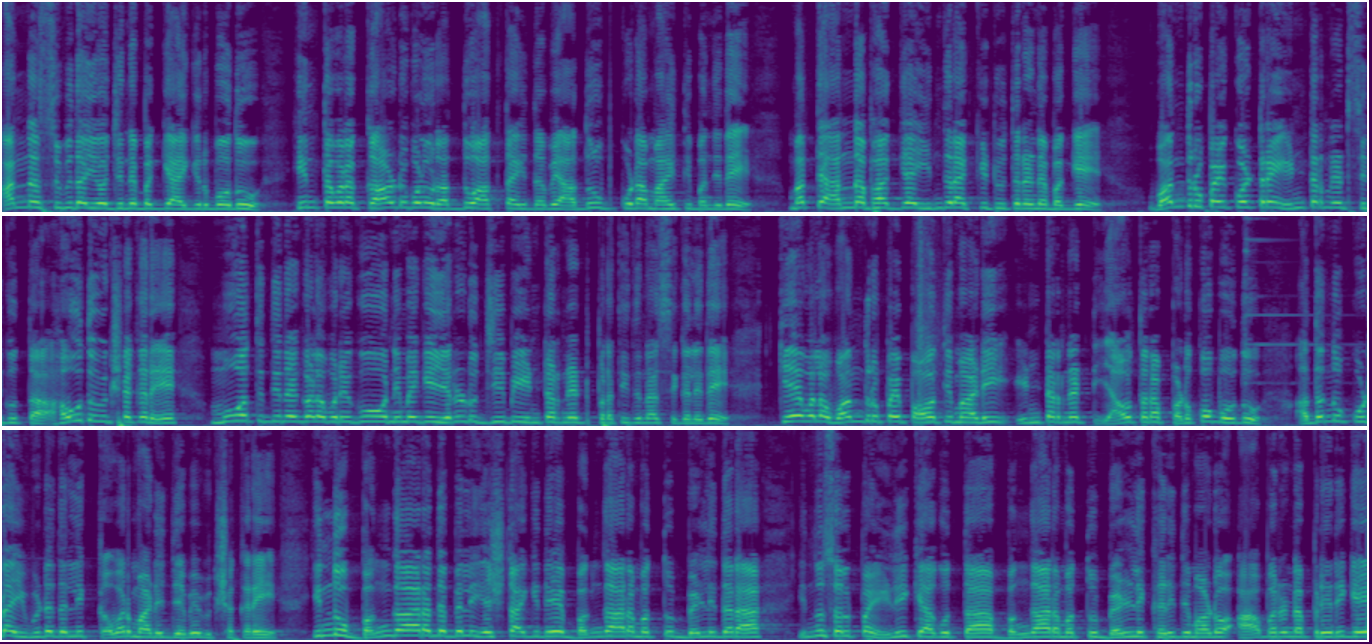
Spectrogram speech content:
ಅನ್ನ ಸುವಿಧಾ ಯೋಜನೆ ಬಗ್ಗೆ ಆಗಿರ್ಬೋದು, ಇಂಥವರ ಕಾರ್ಡುಗಳು ರದ್ದು ಆಗ್ತಾ ಇದ್ದಾವೆ, ಅದು ಕೂಡ ಮಾಹಿತಿ ಬಂದಿದೆ. ಮತ್ತೆ ಅನ್ನಭಾಗ್ಯ ಇಂದಿರಾ ಕಿಟ್ ವಿತರಣೆ ಬಗ್ಗೆ ಒಂದ್ ರೂಪಾಯಿ ಕೊಟ್ರೆ ಇಂಟರ್ನೆಟ್ ಸಿಗುತ್ತಾ? ಹೌದು ವೀಕ್ಷಕರೇ, ಮೂವತ್ತು ದಿನಗಳವರೆಗೂ ನಿಮಗೆ ಎರಡು ಜಿ ಬಿ ಇಂಟರ್ನೆಟ್ ಪ್ರತಿದಿನ ಸಿಗಲಿದೆ. ಕೇವಲ ಒಂದ್ ರೂಪಾಯಿ ಪಾವತಿ ಮಾಡಿ ಇಂಟರ್ನೆಟ್ ಯಾವ ತರ ಪಡ್ಕೋಬಹುದು ಅದನ್ನು ಕೂಡ ಈ ವಿಡಿಯೋದಲ್ಲಿ ಕವರ್ ಮಾಡಿದ್ದೇವೆ ವೀಕ್ಷಕರೇ. ಇನ್ನು ಬಂಗಾರದ ಬೆಲೆ ಎಷ್ಟಾಗಿದೆ? ಬಂಗಾರ ಮತ್ತು ಬೆಳ್ಳಿ ದರ ಇನ್ನು ಸ್ವಲ್ಪ ಇಳಿಕೆ ಆಗುತ್ತಾ? ಬಂಗಾರ ಮತ್ತು ಬೆಳ್ಳಿ ಖರೀದಿ ಮಾಡೋ ಆಭರಣ ಪ್ರಿಯರಿಗೆ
